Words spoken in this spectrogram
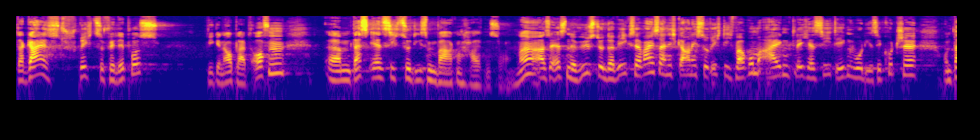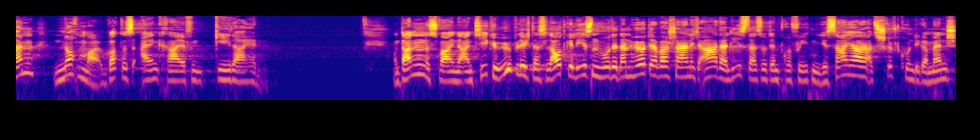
Der Geist spricht zu Philippus, wie genau bleibt offen, ähm, dass er sich zu diesem Wagen halten soll. Ne? Also er ist in der Wüste unterwegs, er weiß eigentlich gar nicht so richtig, warum eigentlich. Er sieht irgendwo diese Kutsche und dann nochmal Gottes Eingreifen, geh dahin. Und dann, es war in der Antike üblich, dass laut gelesen wurde, dann hört er wahrscheinlich, ah, da liest also den Propheten Jesaja. Als schriftkundiger Mensch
